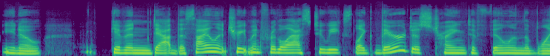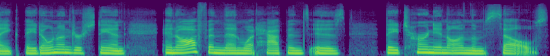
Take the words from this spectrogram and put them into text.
you know given dad the silent treatment for the last two weeks. Like they're just trying to fill in the blank. They don't understand. And often then what happens is they turn in on themselves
